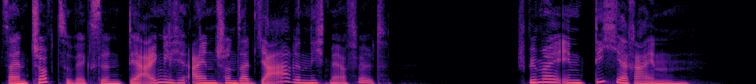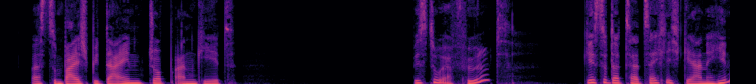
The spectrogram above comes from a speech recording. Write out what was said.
seinen Job zu wechseln, der eigentlich einen schon seit Jahren nicht mehr erfüllt? Spiel mal in dich herein, was zum Beispiel deinen Job angeht. Bist du erfüllt? Gehst du da tatsächlich gerne hin?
